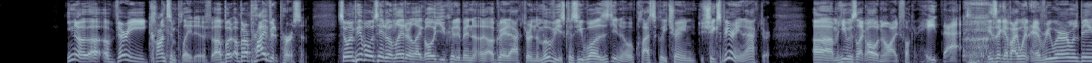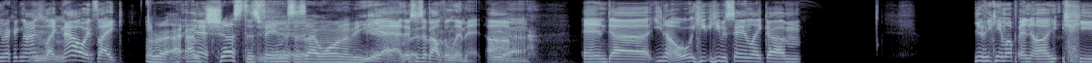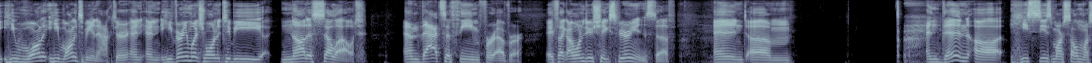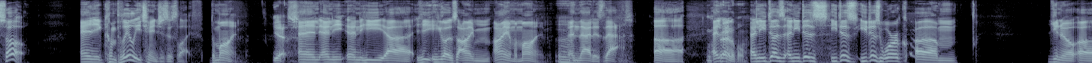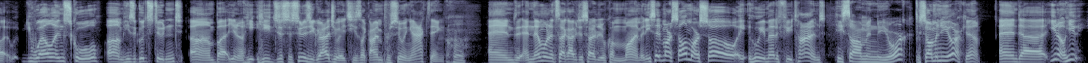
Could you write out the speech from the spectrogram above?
you know, a, a very contemplative, uh, but but a private person. So when people would say to him later, like, "Oh, you could have been a, a great actor in the movies," because he was, you know, classically trained Shakespearean actor. Um, he was like, "Oh no, I'd fucking hate that." He's like, if I went everywhere and was being recognized, like now it's like, Right, I, I'm Yeah. just as famous as I want to be. yeah, this right. is about the limit. Um, Yeah. and uh, you know, he he was saying like, um, you know, he came up and uh, he, he he wanted he wanted to be an actor, and and he very much wanted to be not a sellout, and that's a theme forever. It's like I want to do Shakespearean stuff, and um, and then uh, he sees Marcel Marceau, and he completely changes his life. The mime Yes. and and he and he uh, he, he goes, I'm I am a mime, and that is that. Uh, and- Incredible. And, he does and he does he does he does work. Um, you know, uh, well in school. Um, he's a good student. Um, but you know, he he just as soon as he graduates, he's like, I'm pursuing acting. And and then when it's like I've decided to become a mime, and he said Marcel Marceau, who he met a few times, He saw him in New York. He saw him in New York, yeah. And uh, you know, he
